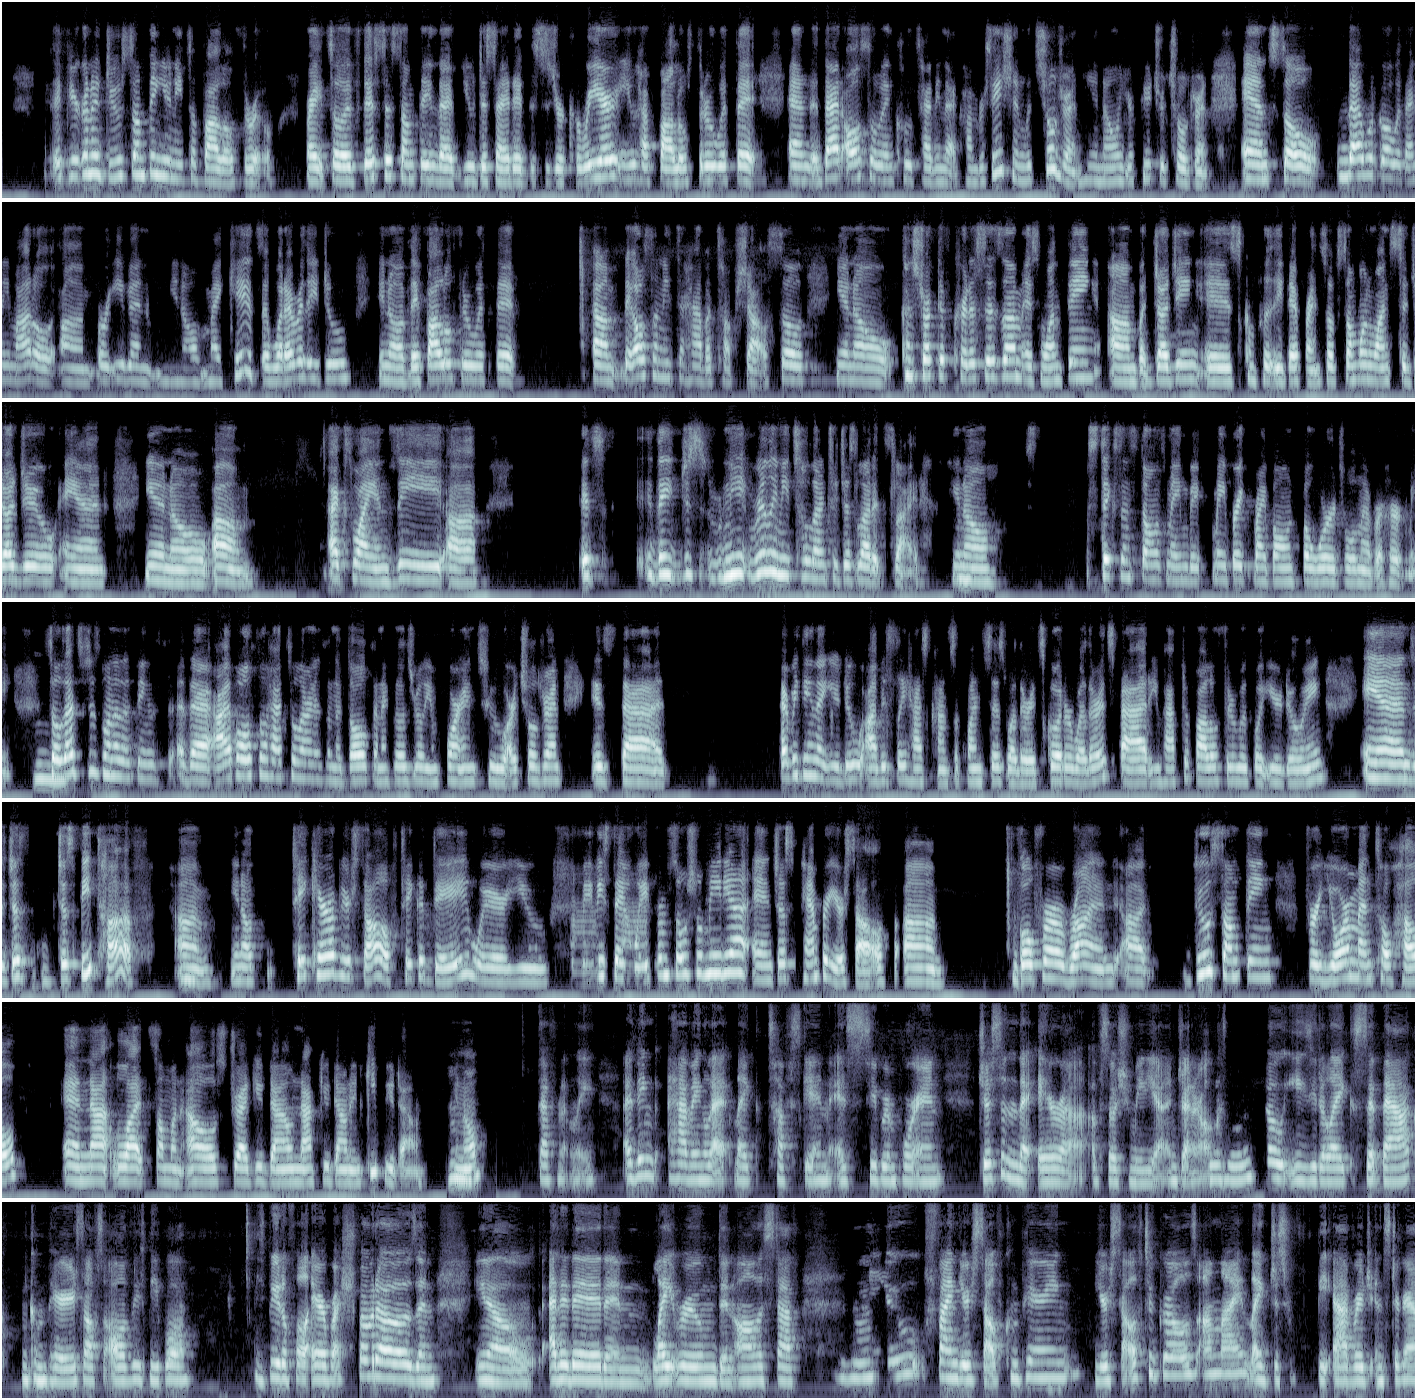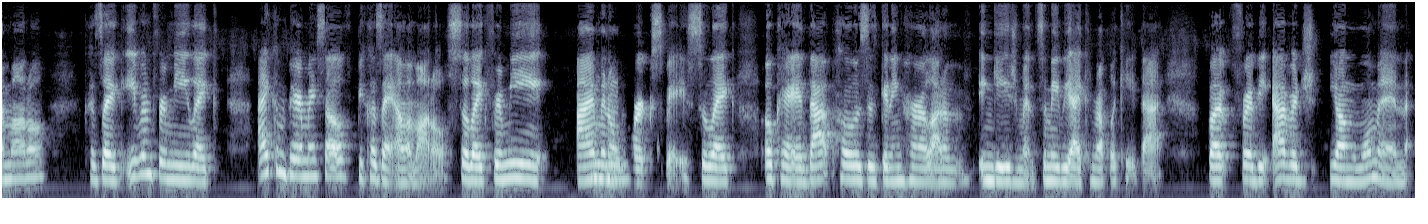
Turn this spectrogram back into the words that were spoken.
If you're going to do something, you need to follow through right? So if this is something that you decided this is your career, you have followed through with it. And that also includes having that conversation with children, you know, your future children. And so that would go with any model um, or even, you know, my kids and whatever they do, you know, if they follow through with it, um, they also need to have a tough shell. So, you know, constructive criticism is one thing, um, but judging is completely different. So, if someone wants to judge you and, you know, um, X, Y, and Z. Uh, it's they just need really need to learn to just let it slide. You mm-hmm. know, sticks and stones may may break my bones, but words will never hurt me. Mm-hmm. So that's just one of the things that I've also had to learn as an adult, and I feel is really important to our children is that everything that you do obviously has consequences whether it's good or whether it's bad you have to follow through with what you're doing and just just be tough um, you know take care of yourself. Take a day where you maybe stay away from social media and just pamper yourself. Um, go for a run. Uh, do something for your mental health and not let someone else drag you down knock you down and keep you down you mm-hmm. know? Definitely. I think having that like tough skin is super important just in the era of social media in general mm-hmm. it's so easy to like sit back and compare yourself to all of these people these beautiful airbrush photos and you know edited and lightroomed and all this stuff mm-hmm. do you find yourself comparing yourself to girls online like just the average instagram model because like even for me like i compare myself because i am a model so like for me i'm mm-hmm. in a mm-hmm. workspace so like okay that pose is getting her a lot of engagement so maybe i can replicate that but for the average young woman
